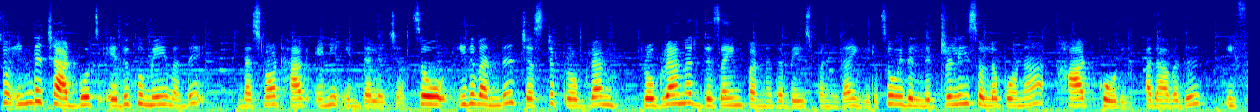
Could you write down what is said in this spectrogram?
ஸோ இந்த சாட்போர்ட்ஸ் எதுக்குமே வந்து does not have any intelligence so இது வந்து ஜஸ்ட் ப்ரோக்ராம் ப்ரோக்ராமர் டிசைன் பண்ணதை பேஸ் பண்ணி தான் இருக்கும் ஸோ இது லிட்ரலி சொல்ல போனால் ஹார்ட் கோடிங் அதாவது if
